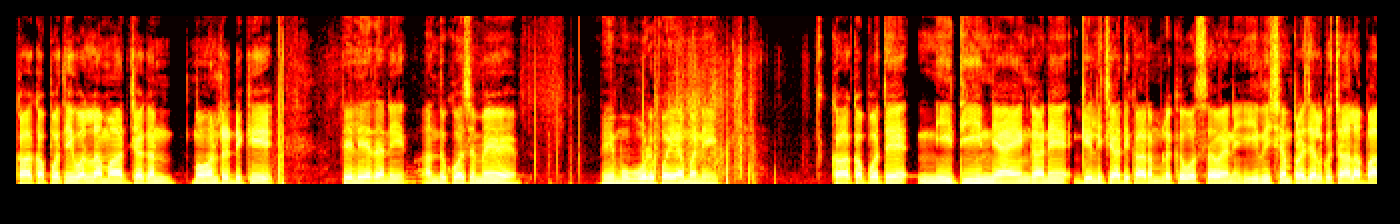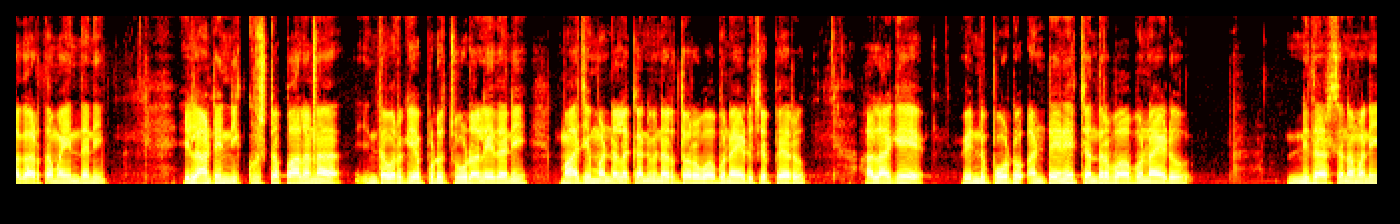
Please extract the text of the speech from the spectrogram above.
కాకపోతే వల్ల మా జగన్ మోహన్ రెడ్డికి తెలియదని అందుకోసమే మేము ఓడిపోయామని కాకపోతే నీతి న్యాయంగానే గెలిచి అధికారంలోకి వస్తామని ఈ విషయం ప్రజలకు చాలా బాగా అర్థమైందని ఇలాంటి నికృష్ట పాలన ఇంతవరకు ఎప్పుడు చూడలేదని మాజీ మండల కన్వీనర్ దొరబాబు నాయుడు చెప్పారు. అలాగే వెన్నుపోటు అంటేనే చంద్రబాబు నాయుడు నిదర్శనమని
